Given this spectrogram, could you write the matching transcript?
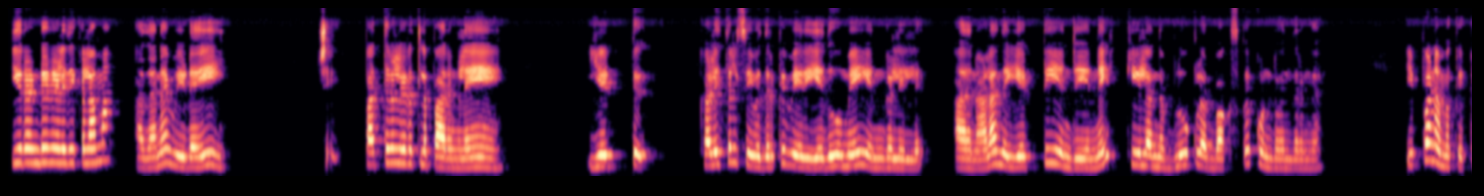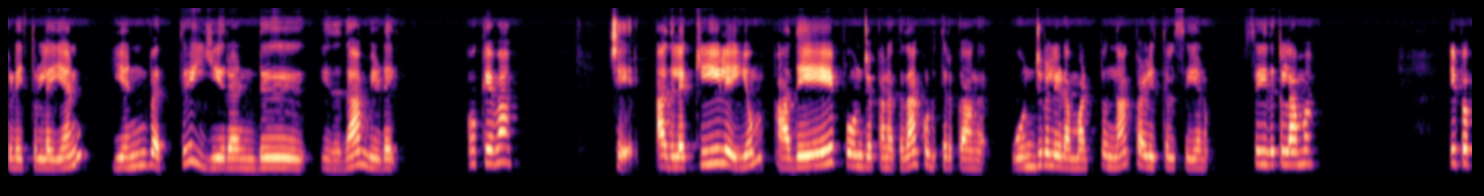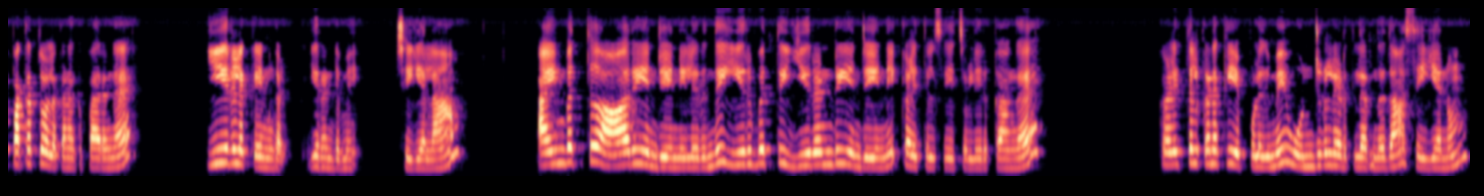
இரண்டுன்னு எழுதிக்கலாமா? அதானே விடை. சரி பத்துகள் இடத்துல பாருங்களேன். எட்டு. கழித்தல் செய்வதற்கு வேறு எதுவுமே எண்கள் இல்லை. அதனால் அந்த எட்டு என்ற எண்ணை கீழே அந்த ப்ளூ கலர் பாக்ஸுக்கு கொண்டு வந்துடுங்க இப்போ நமக்கு கிடைத்துள்ள எண் எண்பத்து இரண்டு. இதுதான் விடை. ஓகேவா சரி அதில் கீழேயும் அதே போன்ற கணக்கு தான் கொடுத்துருக்காங்க. ஒன்றுகளிடம் மட்டும்தான் கழித்தல் செய்யணும். செய்துக்கலாமா? இப்போ பக்கத்தில் உள்ள கணக்கு பாருங்கள் ஈரிலக்க எண்கள் இரண்டுமே. செய்யலாம். ஐம்பத்து ஆறு என்ற எண்ணிலிருந்து இருபத்து இரண்டு என்ற எண்ணை கழித்தல் செய்ய சொல்லியிருக்காங்க. கழித்தல் கணக்கு எப்பொழுதுமே ஒன்றுகள் இடத்துல இருந்து தான் செய்யணும்.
